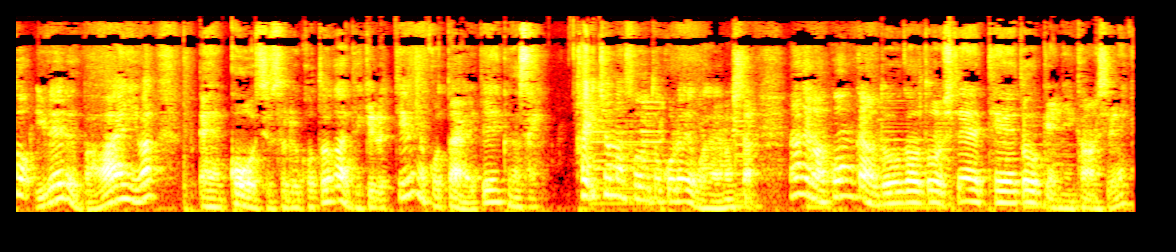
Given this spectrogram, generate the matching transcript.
と言える場合には、えー、行使することができるっていうふうに答えてください。はい、一応まあそういうところでございました。なのでまあ今回の動画を通して抵当権に関してね、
